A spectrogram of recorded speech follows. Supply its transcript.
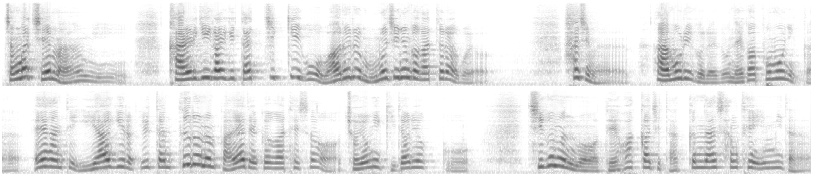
정말 제 마음이 갈기갈기 다 찢기고 와르르 무너지는 것 같더라고요. 하지만 아무리 그래도 내가 부모니까 애한테 이야기를 일단 들어는 봐야 될 것 같아서 조용히 기다렸고 지금은 뭐 대화까지 다 끝난 상태입니다.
